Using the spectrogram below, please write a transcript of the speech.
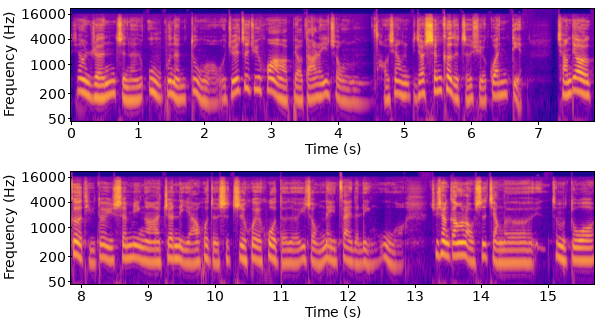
像人只能悟不能度哦。我觉得这句话表达了一种好像比较深刻的哲学观点，强调了个体对于生命啊、真理啊，或者是智慧获得的一种内在的领悟哦。就像刚刚老师讲了这么多，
